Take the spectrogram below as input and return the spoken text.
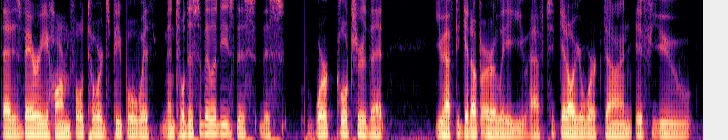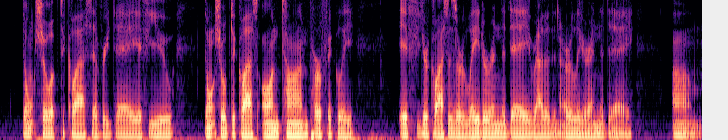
that is very harmful towards people with mental disabilities. This this work culture that you have to get up early, you have to get all your work done. If you don't show up to class every day, if you don't show up to class on time perfectly, if your classes are later in the day rather than earlier in the day. Um,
